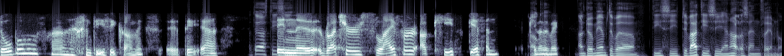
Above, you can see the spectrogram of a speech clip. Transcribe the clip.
Lobo fra DC Comics, øh, det er det er også DC. en øh, Roger Slifer og Keith Giffen. Jeg kender Okay. dem ikke. Om det var mere, om det var DC. Det var DC, han holder sig inden for emnet.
